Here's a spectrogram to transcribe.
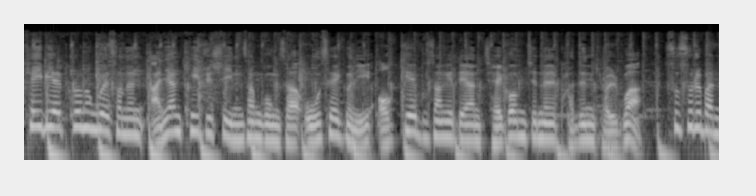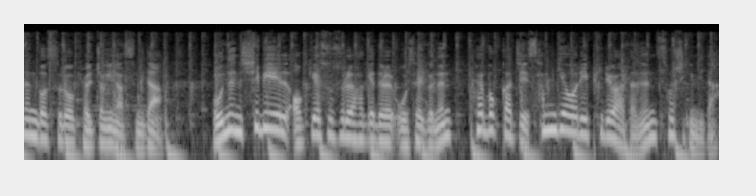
KBL 프로농구에서는 안양 KGC 인삼공사 오세근이 어깨 부상에 대한 재검진을 받은 결과 수술을 받는 것으로 결정이 났습니다. 오는 12일 어깨 수술을 하게 될 오세근은 회복까지 3개월이 필요하다는 소식입니다.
